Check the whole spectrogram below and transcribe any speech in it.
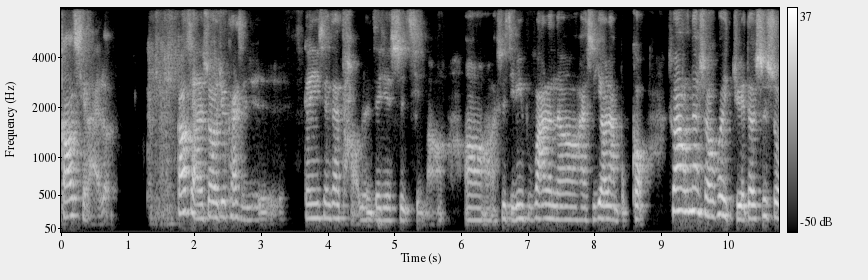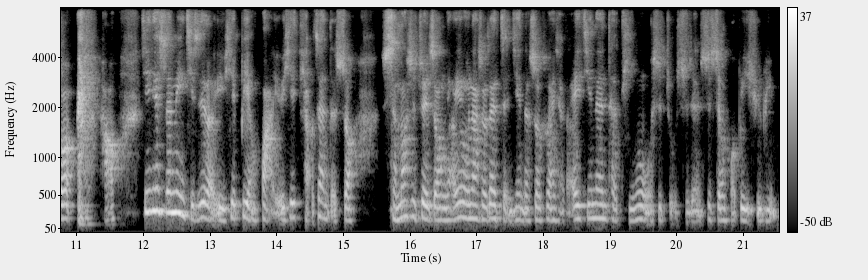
高起来了，高起来的时候就开始。跟医生在讨论这件事情嘛，啊，是疾病复发了呢，还是药量不够？突然我那时候会觉得是说，好，今天生命其实有一些变化，有一些挑战的时候，什么是最重要？因为我那时候在诊间的时候，突然想到，哎，今天的题目我是主持人，是生活必需品。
